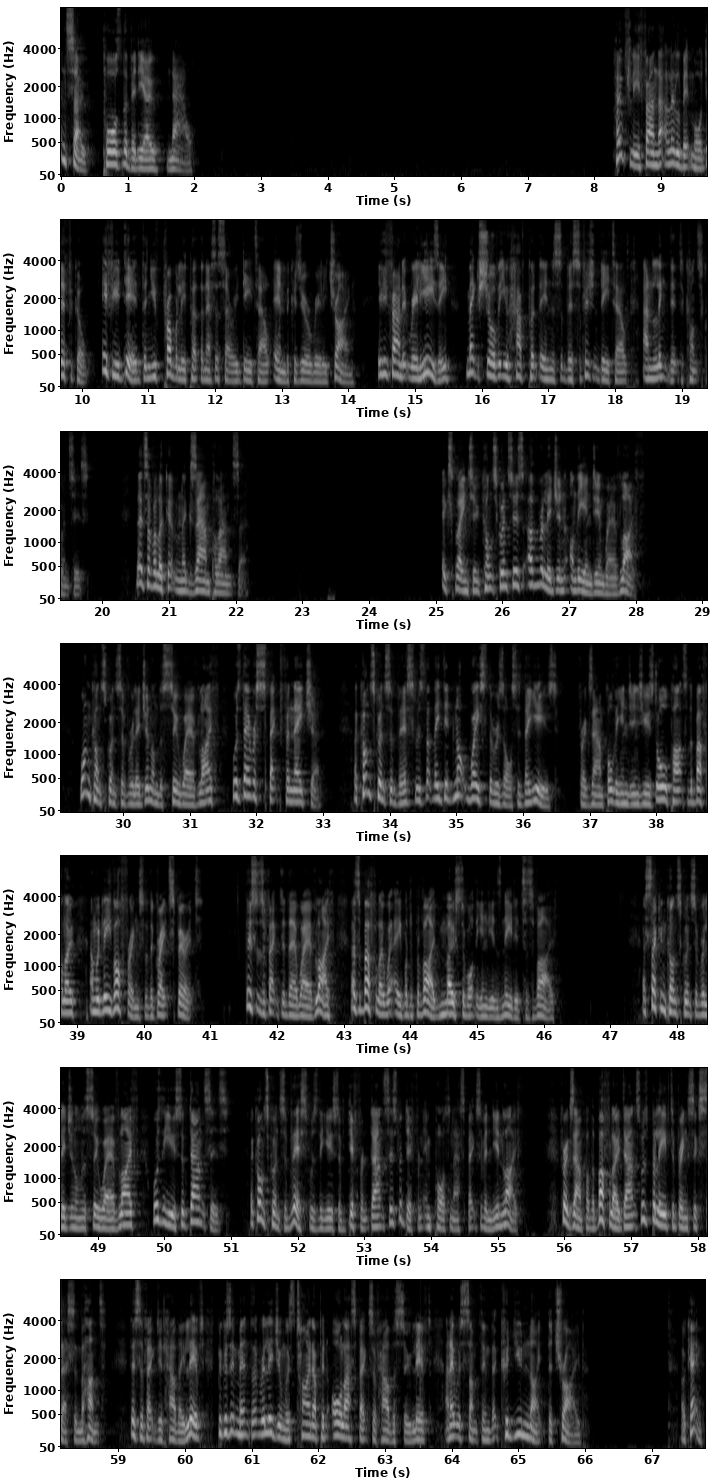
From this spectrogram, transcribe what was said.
and so pause the video now. Hopefully you found that a little bit more difficult. If you did, then you've probably put the necessary detail in because you were really trying. If you found it really easy, make sure that you have put in the sufficient detail and linked it to consequences. Let's have a look at an example answer. Explain two consequences of religion on the Indian way of life. One consequence of religion on the Sioux way of life was their respect for nature. A consequence of this was that they did not waste the resources they used. For example, the Indians used all parts of the buffalo and would leave offerings for the Great Spirit. This has affected their way of life, as the buffalo were able to provide most of what the Indians needed to survive. A second consequence of religion on the Sioux way of life was the use of dances. A consequence of this was the use of different dances for different important aspects of Indian life. For example, the buffalo dance was believed to bring success in the hunt. This affected how they lived because it meant that religion was tied up in all aspects of how the Sioux lived, and it was something that could unite the tribe. Okay,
